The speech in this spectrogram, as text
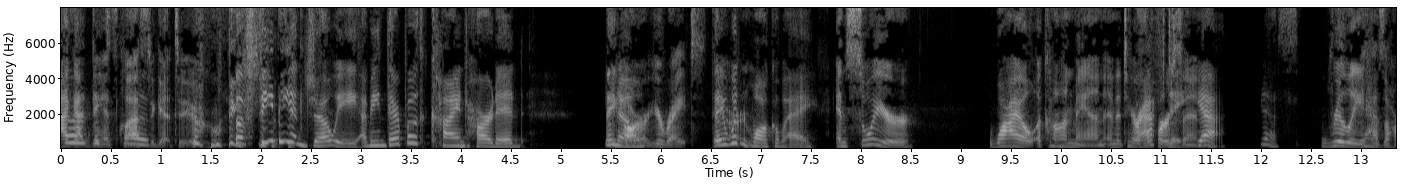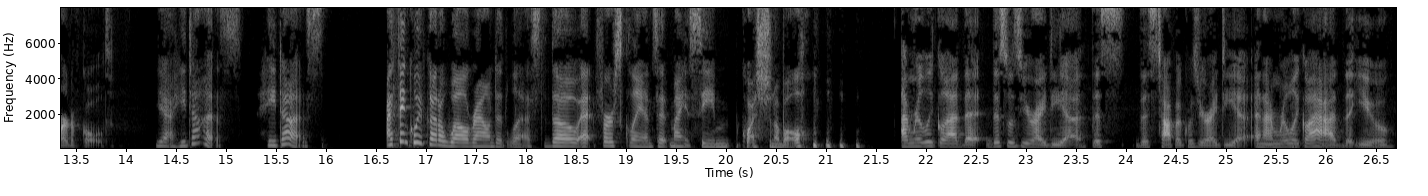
I Oh, got that's dance class good. to get to. Like, but Phoebe and Joey, I mean, they're both kind-hearted. You they know, are. You're right. They, are. wouldn't walk away. And Sawyer, while a con man and a terrible Crafty. person, Yeah. Yes. really has a heart of gold. Yeah, he does. He does. I think we've got a well-rounded list, though at first glance it might seem questionable. I'm really glad that this was your idea. This this topic was your idea, and I'm really glad that you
